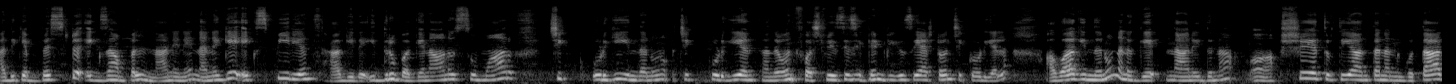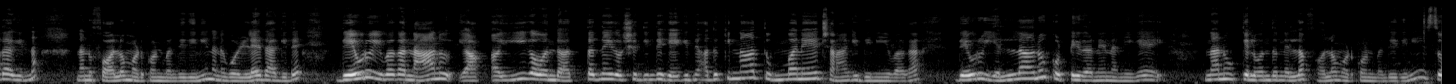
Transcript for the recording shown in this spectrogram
ಅದಕ್ಕೆ ಬೆಸ್ಟ್ ಎಕ್ಸಾಂಪಲ್ ನಾನೇ ನನಗೆ ಎಕ್ಸ್ಪೀರಿಯನ್ಸ್ ಆಗಿದೆ. ಇದ್ರ ಬಗ್ಗೆ ನಾನು ಸುಮಾರು ಚಿಕ್ಕ ಹುಡುಗಿಯಿಂದನೂ ಚಿಕ್ಕ ಹುಡುಗಿ ಅಂತಂದರೆ ಒಂದು first P U C second P U C ಅಷ್ಟೊಂದು ಚಿಕ್ಕ ಹುಡುಗಿ ಅಲ್ಲ. ಅವಾಗಿಂದನೂ ನನಗೆ ನಾನು ಇದನ್ನು ಅಕ್ಷಯ ತೃತೀಯ ಅಂತ ನನಗೆ ಗೊತ್ತಾದಾಗಿಂದ ನಾನು ಫಾಲೋ ಮಾಡ್ಕೊಂಡು ಬಂದಿದ್ದೀನಿ. ನನಗೆ ಒಳ್ಳೆಯದಾಗಿದೆ ದೇವರು ಇವಾಗ ನಾನು ಈಗ ಒಂದು ಹತ್ತು ಹದಿನೈದು ವರ್ಷದಿಂದ ಹೇಗಿದ್ದೆ ಅದಕ್ಕಿಂತ ತುಂಬಾ ಚೆನ್ನಾಗಿದ್ದೀನಿ ಇವಾಗ. ದೇವರು ಎಲ್ಲನೂ ಕೊಟ್ಟಿದ್ದಾನೆ ನನಗೆ. ನಾನು ಕೆಲವೊಂದನ್ನೆಲ್ಲ ಫಾಲೋ ಮಾಡ್ಕೊಂಡು ಬಂದಿದ್ದೀನಿ. ಸೊ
